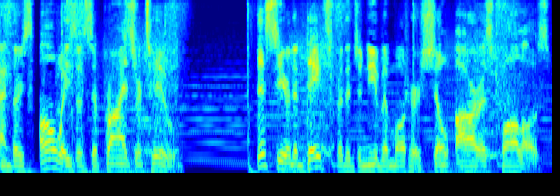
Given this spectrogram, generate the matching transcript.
and there's always a surprise or two. This year the dates for the Geneva Motor Show are as follows.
